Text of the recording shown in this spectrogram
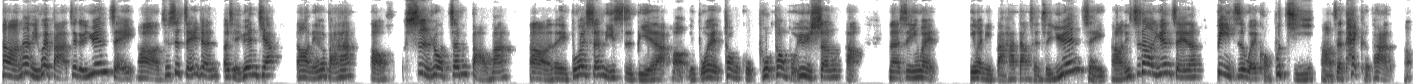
啊，那你会把这个冤贼啊，就是贼人，而且冤家，然后你会把它哦视若珍宝吗？啊，你不会生离死别啦，哈，你不会痛苦不痛不欲生，哈，那是因为。因为你把它当成是冤贼啊，你知道冤贼呢，避之唯恐不及啊，这太可怕了啊！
